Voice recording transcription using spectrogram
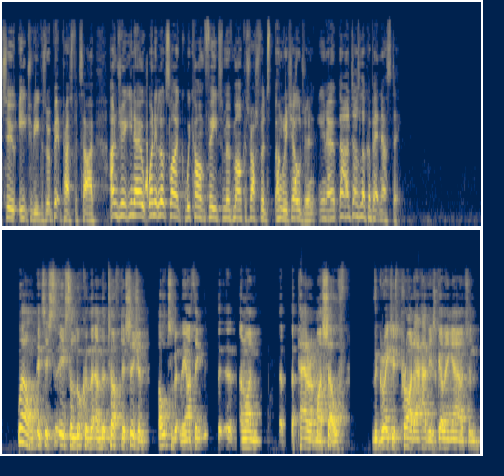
to each of you because we're a bit pressed for time. Andrew, you know, when it looks like we can't feed some of Marcus Rashford's hungry children, you know, that does look a bit nasty. Well, it's, it's, it's the look and the, and the tough decision. Ultimately, I think, uh, and I'm a, a parent myself, the greatest pride I have is going out and,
